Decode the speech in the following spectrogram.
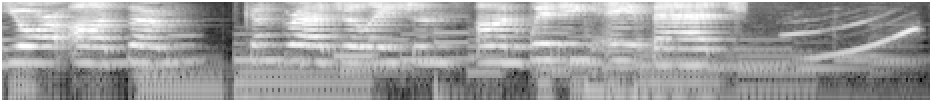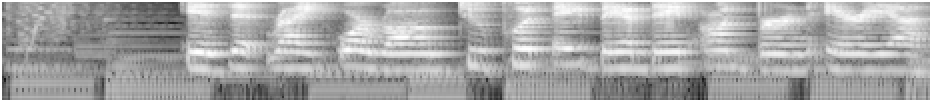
You're awesome! Congratulations on winning a badge! Is it right or wrong to put a band-aid on burn area?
